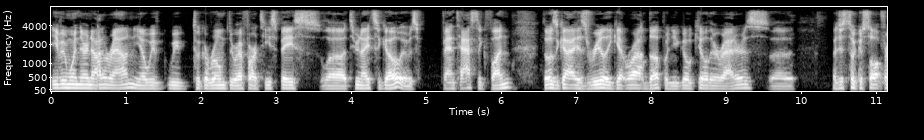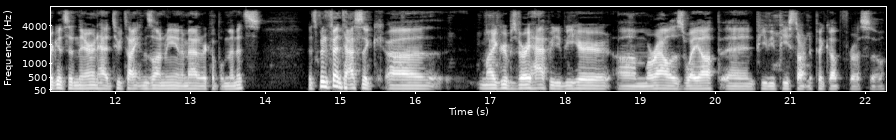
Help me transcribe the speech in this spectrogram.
even when they're not around, you know, we we took a roam through FRT space uh, two nights ago. It was fantastic fun. Those guys really get riled up when you go kill their ratters. Uh, I just took assault frigates in there and had two titans on me in a matter of a couple minutes. It's been fantastic. Uh, my group is very happy to be here. Um, morale is way up, and PvP starting to pick up for us. So,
